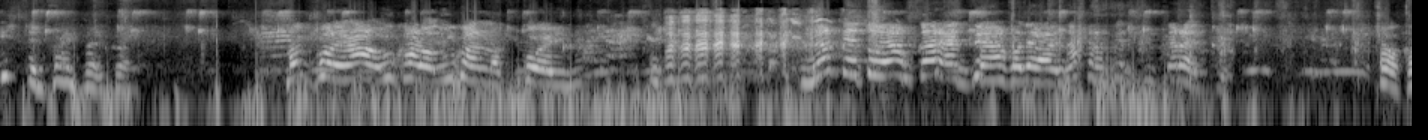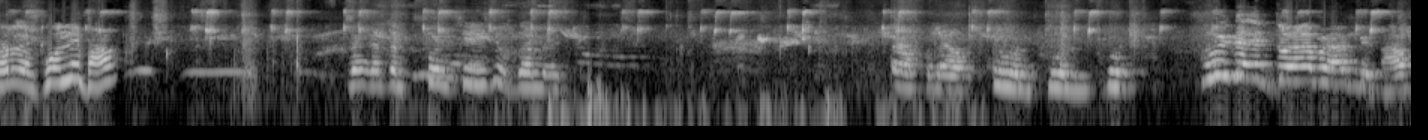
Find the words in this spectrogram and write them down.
ઇસ્ટે ભાઈ ભાઈ કરે મગફળી આ ઉખાડો ઉખાડો કોઈ નકે તો એમ કરે જ છે આખો દાડો નખરા કરી કરે જ છે તો ઘરે ફોન નહીં ભાવ નકર તો ફૂલ છે શું ગમે છે આપણે આ ફૂલ ફૂલ ફૂલ ફૂલ જાય તો આપણે આપી ભાવ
